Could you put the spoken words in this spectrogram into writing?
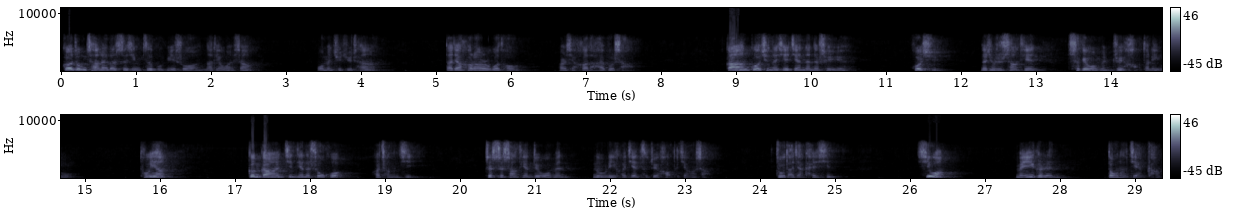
各种惨烈的事情自不必说。那天晚上，我们去聚餐了，大家喝了二锅头，而且喝的还不少。感恩过去那些艰难的岁月，或许那就是上天赐给我们最好的礼物。同样，更感恩今天的收获和成绩，这是上天对我们努力和坚持最好的奖赏。祝大家开心，希望每一个人都能健康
